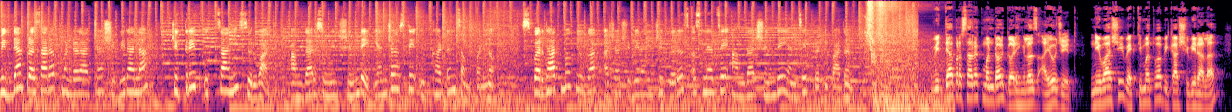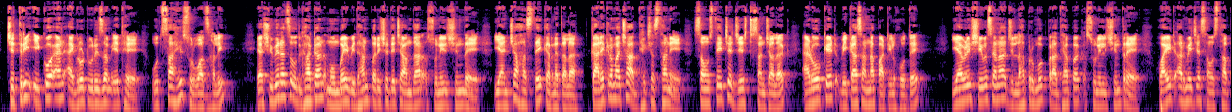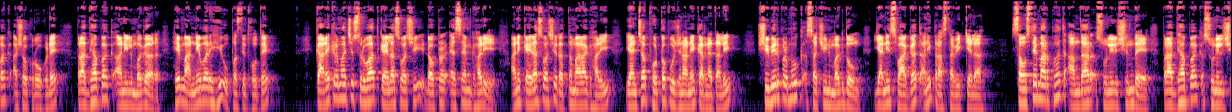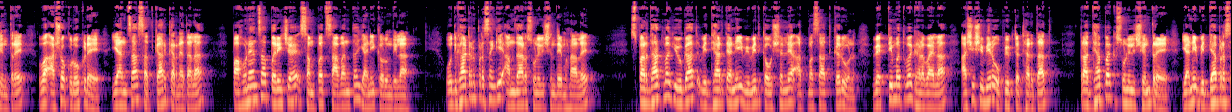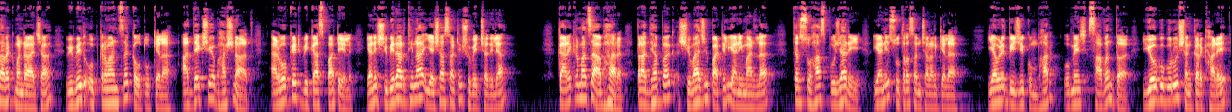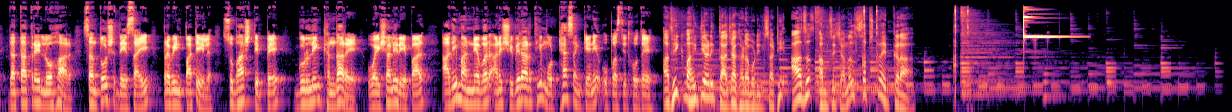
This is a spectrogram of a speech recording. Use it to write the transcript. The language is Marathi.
विद्या प्रसारक मंडळाच्या शिबिराला चित्रित उत्साही सुरुवात. आमदार सुनील शिंदे यांच्या हस्ते उद्घाटन संपन्न. स्पर्धात्मक युगात अशा शिबिरांची गरज असल्याचे आमदार शिंदे यांचे प्रतिपादन. विद्याप्रसारक मंडळ गडहिंग्लज आयोजित निवासी व्यक्तिमत्व विकास शिबिराला Chitri eco and agro tourism येथे उत्साही सुरुवात झाली. या शिबिराचं उद्घाटन मुंबई विधान परिषदेचे आमदार सुनील शिंदे यांच्या हस्ते करण्यात आलं. कार्यक्रमाच्या अध्यक्षस्थानी संस्थेचे ज्येष्ठ संचालक अॅडव्होकेट विकासांना पाटील होते. यावेळी शिवसेना जिल्हाप्रमुख प्राध्यापक सुनील शिंत्रे व्हाईट आर्मीचे संस्थापक अशोक रोकडे प्राध्यापक अनिल मगर हे मान्यवरही उपस्थित होते. कार्यक्रमाची सुरुवात कैलासवासी डॉक्टर एस एम घाडी आणि कैलासवासी रत्नमाला घाडी यांच्या फोटोपूजनाने करण्यात आली. शिबिर प्रमुख सचिन मगदोम यांनी स्वागत आणि प्रास्ताविक केलं. संस्थेमार्फत आमदार सुनील शिंदे प्राध्यापक सुनील शिंत्रे व अशोक रोकडे यांचा सत्कार करण्यात आला. पाहुण्यांचा परिचय संपत सावंत यांनी करून दिला. उद्घाटन प्रसंगी आमदार सुनील शिंदे म्हणाले स्पर्धात्मक युगात विद्यार्थ्यांनी विविध कौशल्य आत्मसात करून व्यक्तिमत्व घडवायला अशी शिबिरं उपयुक्त ठरतात. प्राध्यापक सुनील शिंत्रे यांनी विद्याप्रसारक मंडळाच्या विविध उपक्रमांचं कौतुक केलं. अध्यक्षीय भाषणात अॅडव्होकेट विकास पाटील यांनी शिबिरार्थींना यशासाठी शुभेच्छा दिल्या. कार्यक्रमाचा आभार. प्राध्यापक शिवाजी पाटील यांनी मांडला. तर सुहास पुजारी यांनी सूत्रसंचालन केलं. यावेळी बीजी कुंभार उमेश सावंत योगगुरू शंकर खाडे दत्तात्रय लोहार संतोष देसाई प्रवीण पाटील सुभाष तिप्पे गुरलिंग खंदारे वैशाली रेपाळ आदी मान्यवर आणि शिबिरार्थी मोठ्या संख्येने उपस्थित होते. अधिक माहिती आणि ताज्या घडामोडींसाठी आजच आमचे चॅनल सबस्क्राईब करा.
